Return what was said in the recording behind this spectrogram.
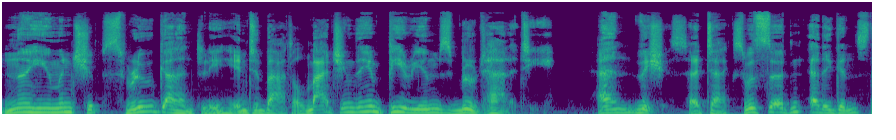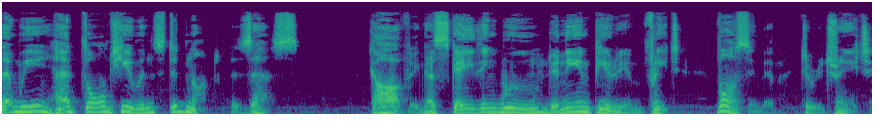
The human ships flew gallantly into battle, matching the Imperium's brutality and vicious attacks with certain elegance that we had thought humans did not possess, carving a scathing wound in the Imperium fleet, forcing them to retreat.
